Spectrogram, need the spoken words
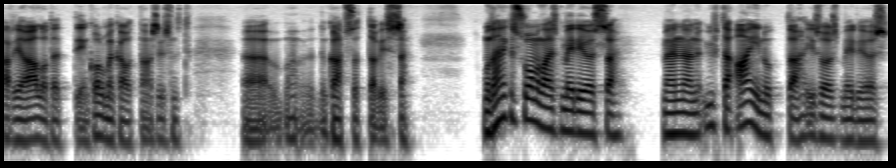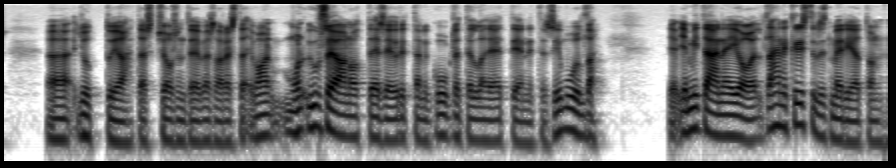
sarjaa aloitettiin. Kolme kautta on siis nyt äh, katsottavissa. Mutta ainakin suomalaisissa medioissa mä en näe yhtä ainutta isoissa medioissa äh, juttuja tästä Chosen TV-sarjasta. Ja mä oon useaan otteeseen yrittänyt googletella ja etsiä niiden sivuilta. Ja, ja mitään ei ole. Lähinnä kristilliset mediat on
